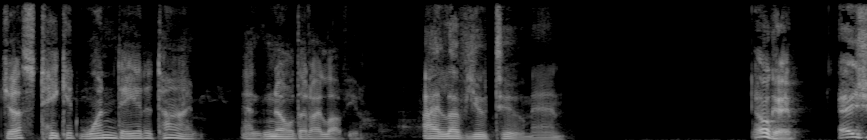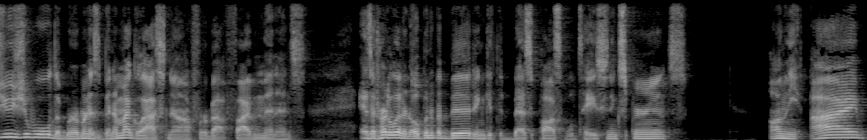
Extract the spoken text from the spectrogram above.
Just take it one day at a time and know that I love you. I love you too, man. Okay. As usual, the bourbon has been in my glass now for about five minutes as I try to let it open up a bit and get the best possible tasting experience. On the eye,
